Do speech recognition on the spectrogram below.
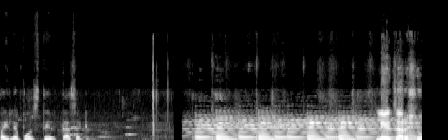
पहिले पोचतील त्यासाठी. लेझर शो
